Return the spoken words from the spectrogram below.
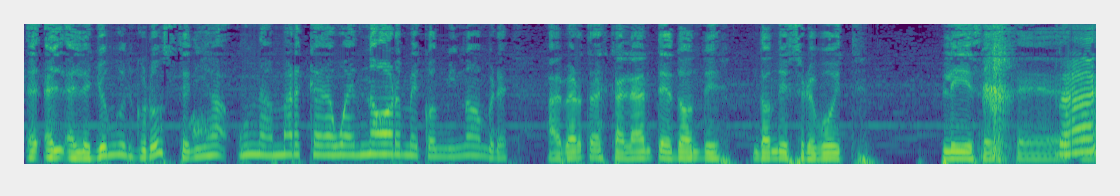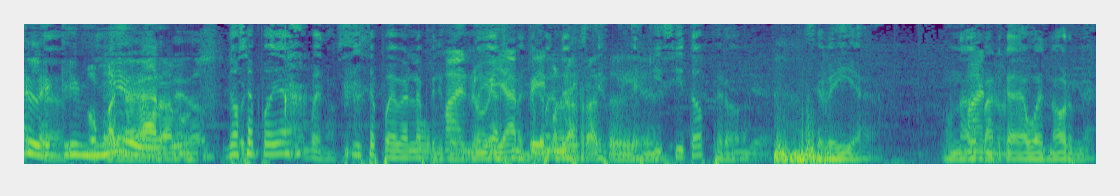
el, el- el de Jungle Cruise tenía una marca de agua enorme con mi nombre. Alberto Escalante, don't, di- don't distribute. Please, este. ¡Hala, qué no, miedo! para ¿no? No se podía, bueno, sí se puede ver la película. mano, no ya, pero- es- rata, es exquisito, pero se veía una Mano. marca de agua enorme.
